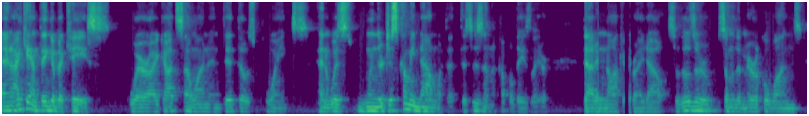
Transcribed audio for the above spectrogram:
And I can't think of a case where I got someone and did those points, and it was when they're just coming down with it. This isn't a couple days later that and knock it right out. So those are some of the miracle ones,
